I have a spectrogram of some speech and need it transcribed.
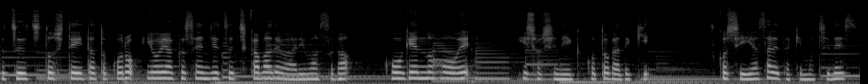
うつうつとしていたところようやく先日近場ではありますが高原の方へ避暑しに行くことができ少し癒された気持ちです。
